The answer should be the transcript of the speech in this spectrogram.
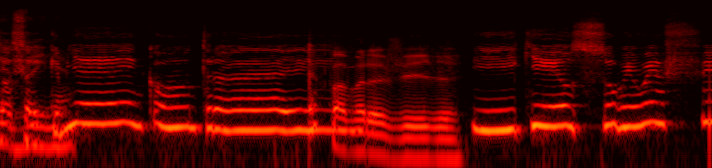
Só sei que Maravilha. me encontrei. Pá, maravilha. E que eu sou eu enfim.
